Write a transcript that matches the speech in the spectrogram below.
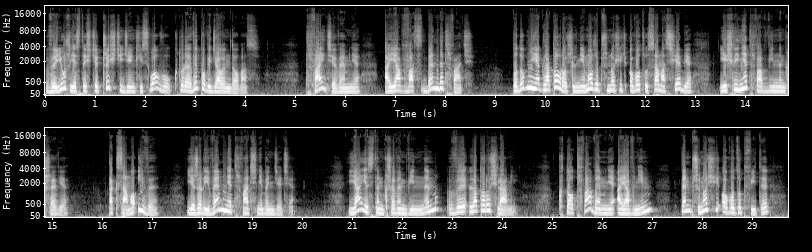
Wy już jesteście czyści dzięki słowu, które wypowiedziałem do was. Trwajcie we mnie, a ja w was będę trwać. Podobnie jak latorośl nie może przynosić owocu sama z siebie, jeśli nie trwa w winnym krzewie. Tak samo i wy, jeżeli we mnie trwać nie będziecie. Ja jestem krzewem winnym, wy latoroślami. Kto trwa we mnie, a ja w nim, ten przynosi owoc obfity,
